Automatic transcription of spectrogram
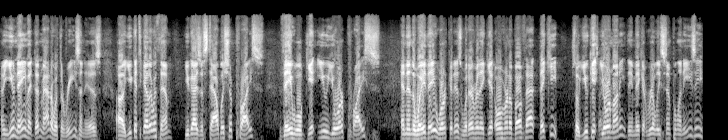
I mean, you name it. Doesn't matter what the reason is. Uh, you get together with them. You guys establish a price. They will get you your price, and then the way they work it is whatever they get over and above that, they keep. So you get your money. They make it really simple and easy.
